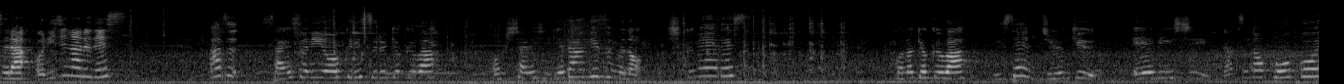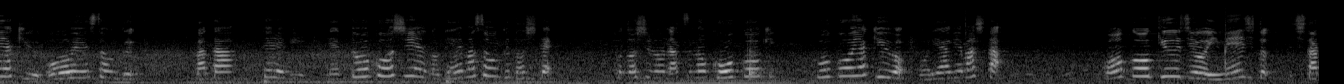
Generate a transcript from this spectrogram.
スラオリジナルです。まず最初にお送りする曲はオフィシャルヒゲダンディズムの「宿命」です。この曲は 2019ABC 夏の高校野球応援ソングまたテレビ「熱湯甲子園」のテーマソングとして今年の夏の高校高校野球を盛り上げました。高校球児をイメージとした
